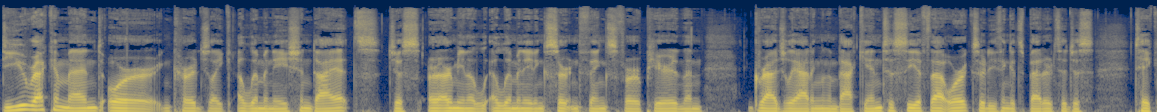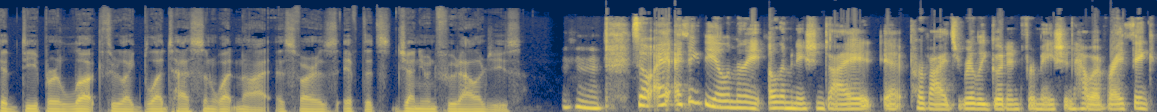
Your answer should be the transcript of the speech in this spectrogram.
Do you recommend or encourage like elimination diets? Just or i mean el- eliminating certain things for a period and then gradually adding them back in to see if that works? Or do you think it's better to just take a deeper look through like blood tests and whatnot as far as if it's genuine food allergies Mm-hmm. So I, I, think the eliminate, elimination diet provides really good information. However, I think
